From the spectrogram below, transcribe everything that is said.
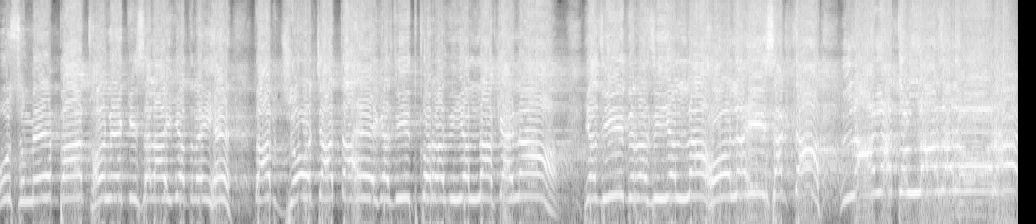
उसमें पाक होने की सलाहियत नहीं है। तो अब जो चाहता है यजीद को रज़ी अल्लाह कहना। यजीद रज़ी अल्लाह हो नहीं सकता। लानतुल्लाह ज़रूर है।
